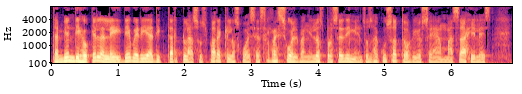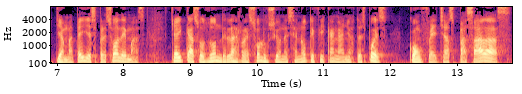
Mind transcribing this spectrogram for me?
también dijo que la ley debería dictar plazos para que los jueces resuelvan y los procedimientos acusatorios sean más ágiles. Yamatei expresó además que hay casos donde las resoluciones se notifican años después, con fechas pasadas.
